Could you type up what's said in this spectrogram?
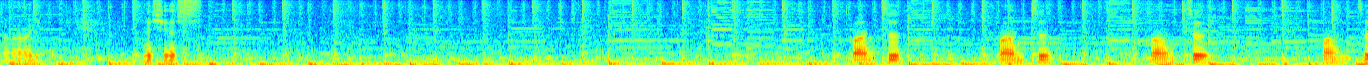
はい。よしよし。ワンツ。ーワンツ。ーワンツ。ーワンツ。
